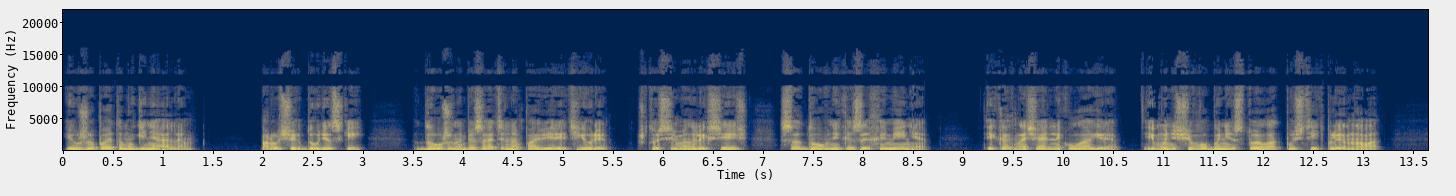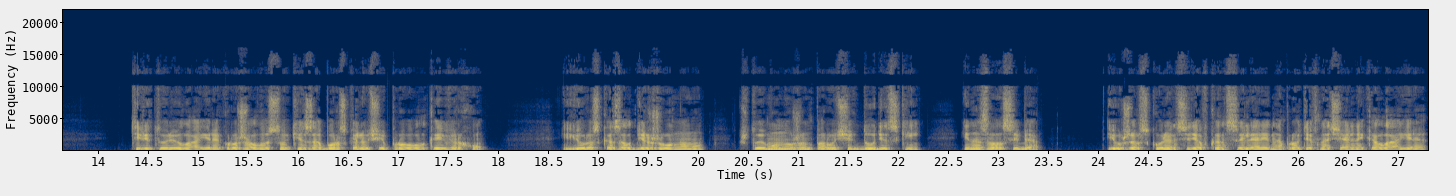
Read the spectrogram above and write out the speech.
и уже поэтому гениальным. Поручик Дудецкий должен обязательно поверить Юре, что Семен Алексеевич — садовник из их имения, и как начальнику лагеря ему ничего бы не стоило отпустить пленного. Территорию лагеря окружал высокий забор с колючей проволокой вверху. Юра сказал дежурному, что ему нужен поручик Дудецкий, и назвал себя. И уже вскоре он сидел в канцелярии напротив начальника лагеря,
